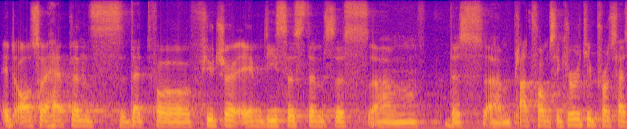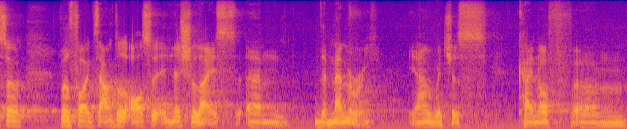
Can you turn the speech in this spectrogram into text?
it also happens that for future AMD systems, this, um, this um, platform security processor will, for example, also initialize um, the memory, yeah, which is kind of um,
